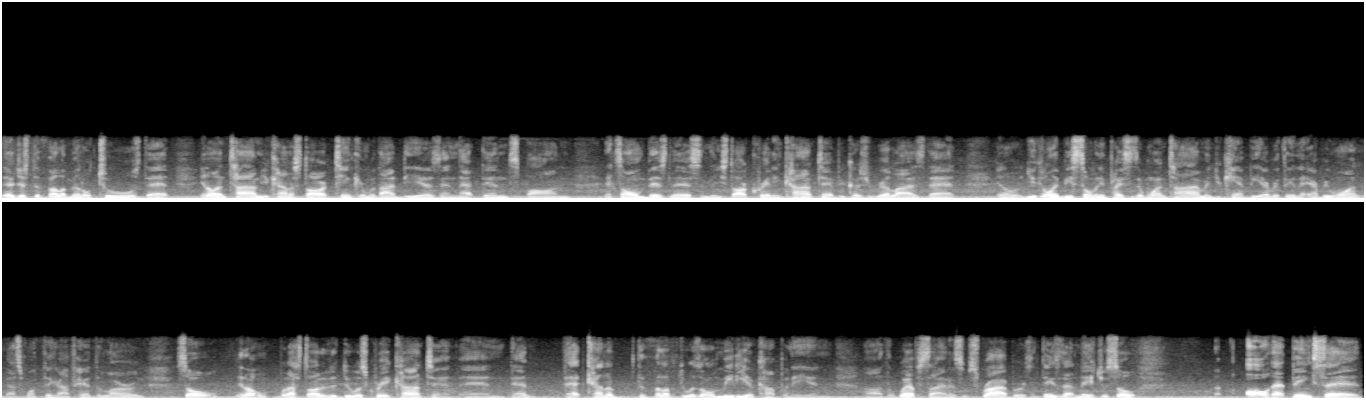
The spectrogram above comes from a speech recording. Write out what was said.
They're just developmental tools that you know. In time, you kind of start tinkering with ideas, and that then spawn its own business and then you start creating content because you realize that you know you can only be so many places at one time and you can't be everything to everyone that's one thing i've had to learn so you know what i started to do was create content and that that kind of developed into its own media company and uh, the website and subscribers and things of that nature so all that being said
